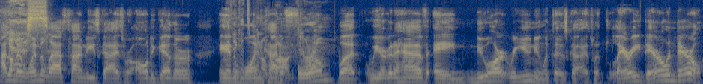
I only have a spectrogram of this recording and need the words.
I don't know when the last time these guys were all together in one kind of forum, time. but we are going to have a Newhart reunion with those guys, with Larry, Daryl, and Daryl.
